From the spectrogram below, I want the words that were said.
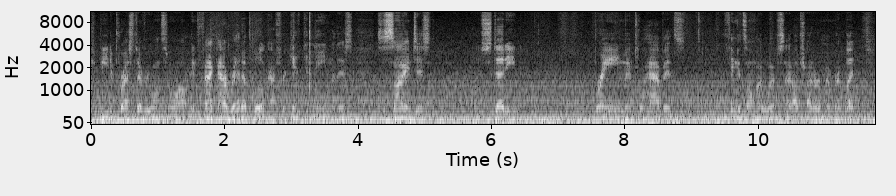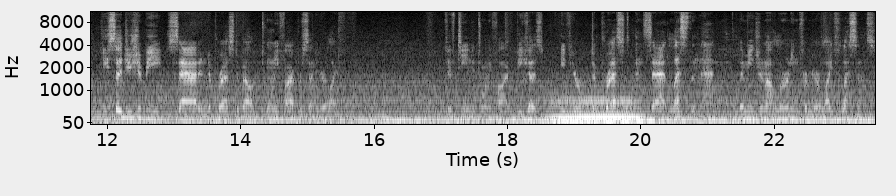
Should be depressed every once in a while. In fact, I read a book, I forget the name of this. It's a scientist who studied brain, mental habits. I think it's on my website. I'll try to remember it. But he said you should be sad and depressed about 25% of your life. 15 to 25. Because if you're depressed and sad less than that, that means you're not learning from your life lessons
